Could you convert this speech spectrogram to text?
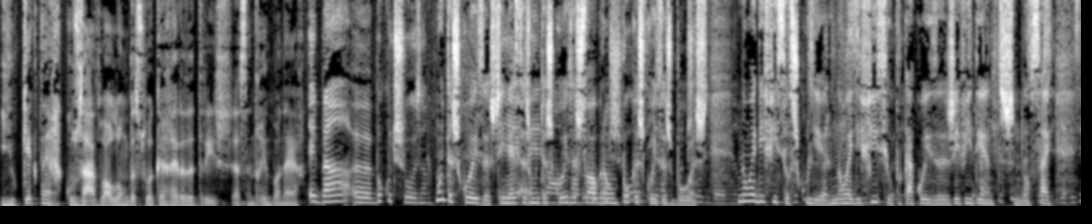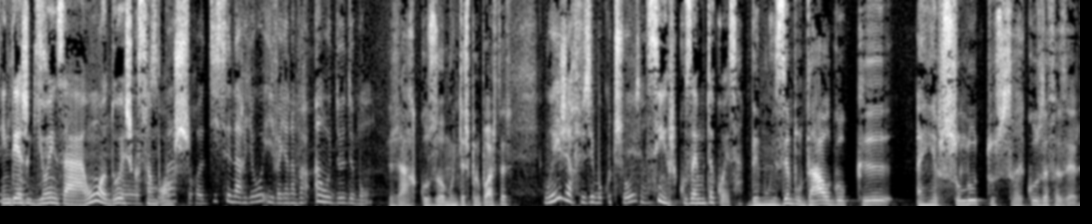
E o que é que tem recusado ao longo da sua carreira de atriz, a Sandrine Bonner? Eh ben, uh, beaucoup de choses. Muitas coisas, e nessas muitas coisas sobram poucas coisas boas. Não é difícil escolher, não é difícil porque há coisas evidentes, não sei. Em 10 guiões há um ou dois que são bons. Já recusou muitas propostas? Oui, j'ai refusé beaucoup de choses. Sim, recusei muita coisa. Dê-me um exemplo de algo que em absoluto se recusa a fazer?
